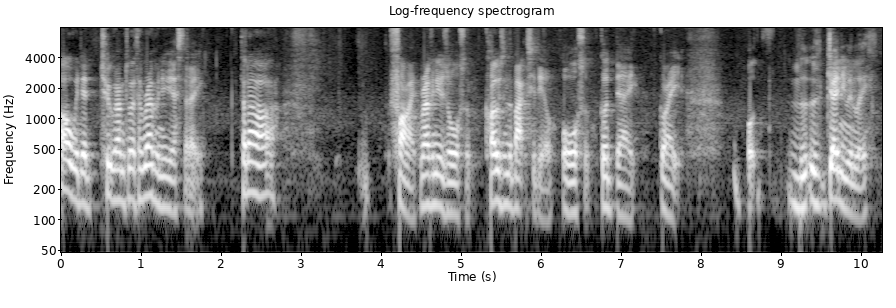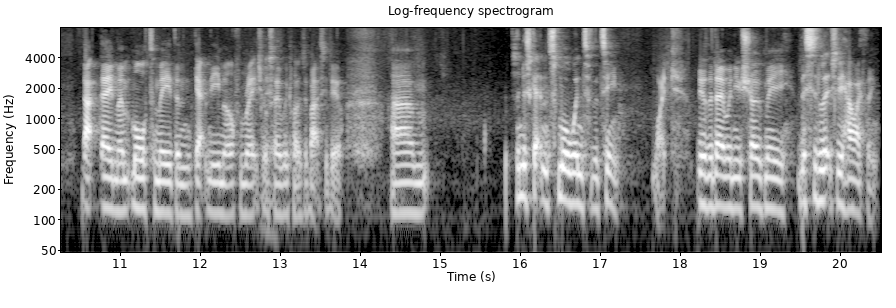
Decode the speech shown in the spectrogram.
oh, we did two grand's worth of revenue yesterday, ta-da. Fine, revenue is awesome. Closing the Baxi deal, awesome. Good day, great. But l- genuinely, that day meant more to me than getting the email from Rachel saying we closed the Baxi deal. Um, and just getting small wins for the team. Like the other day when you showed me, this is literally how I think.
